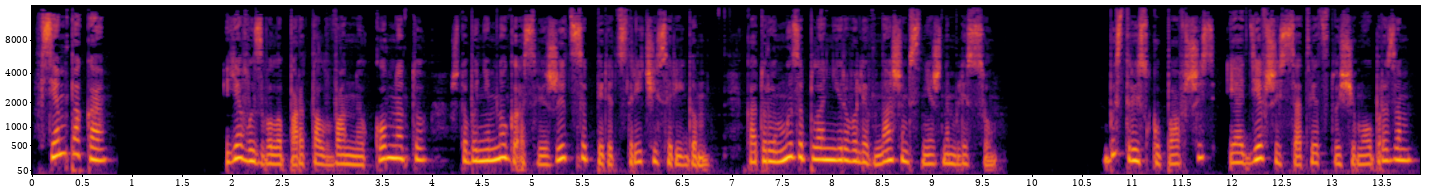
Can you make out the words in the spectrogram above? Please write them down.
Всем пока. Я вызвала портал в ванную комнату, чтобы немного освежиться перед встречей с Ригом, которую мы запланировали в нашем снежном лесу. Быстро искупавшись и одевшись соответствующим образом,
